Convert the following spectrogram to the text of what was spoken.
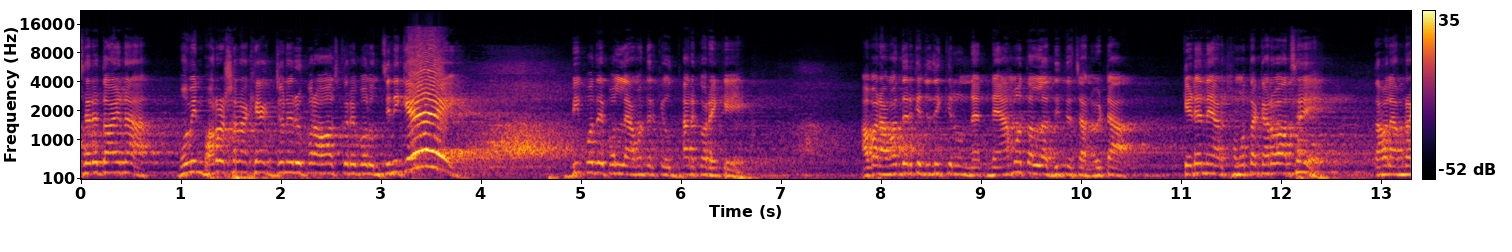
ছেড়ে দেয় না। মুমিন ভরসা রাখে একজনের উপর আওয়াজ করে বলুন তিনি কে? বিপদে পড়লে আমাদেরকে উদ্ধার করে কে? আবার আমাদেরকে যদি কোনো নেয়ামত আল্লাহ দিতে চান, ওইটা কেড়ে নেওয়ার ক্ষমতা কারও আছে? তাহলে আমরা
